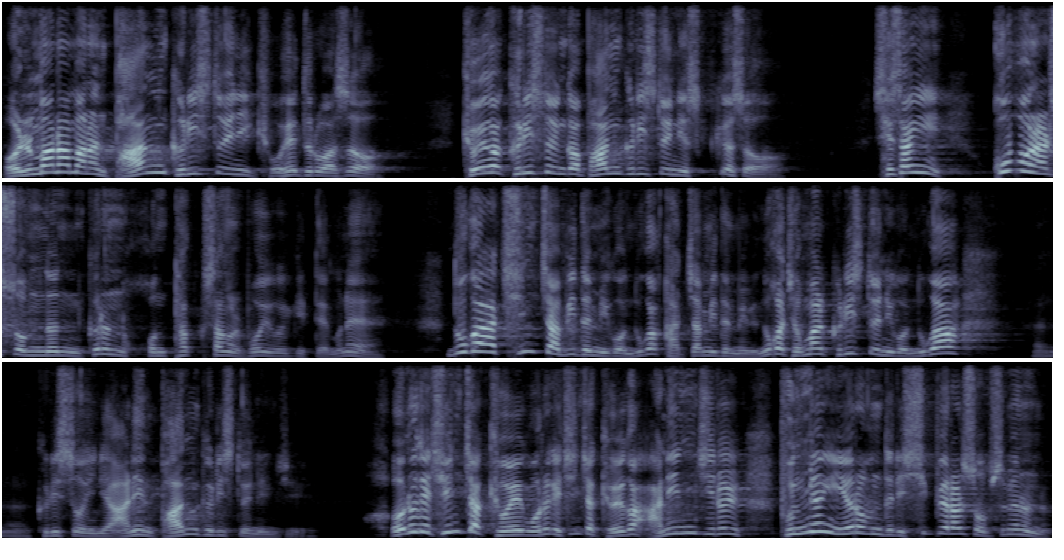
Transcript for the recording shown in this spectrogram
얼마나 많은 반 그리스도인이 교회 들어와서 교회가 그리스도인과 반 그리스도인이 섞여서 세상이 구분할 수 없는 그런 혼탁상을 보이고 있기 때문에 누가 진짜 믿음이고 누가 가짜 믿음이고 누가 정말 그리스도인이고 누가 어, 그리스도인이 아닌 반 그리스도인인지 어느 게 진짜 교회고 어느 게 진짜 교회가 아닌지를 분명히 여러분들이 식별할 수 없으면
